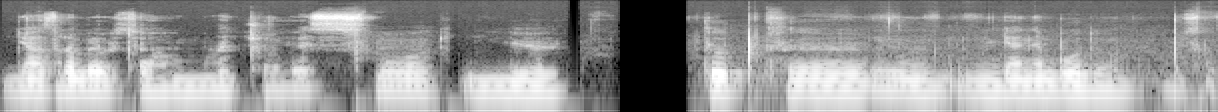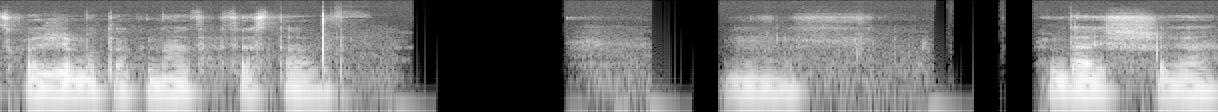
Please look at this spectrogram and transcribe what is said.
я зробив з цього матчу висновок і тут е, ну, я не буду, скажімо так, на це ставити. Дальше.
